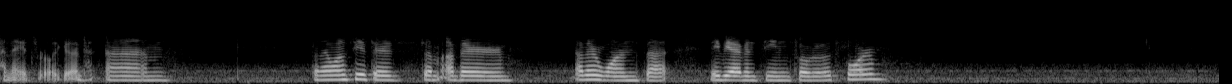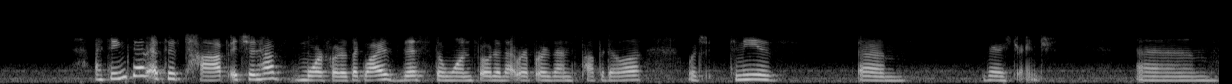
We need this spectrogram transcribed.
penne. It's really good. Um, but I want to see if there's some other, other ones that maybe I haven't seen photos for. I think that at the top it should have more photos. Like, why is this the one photo that represents Pappardelle? which to me is um, very strange. Um,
